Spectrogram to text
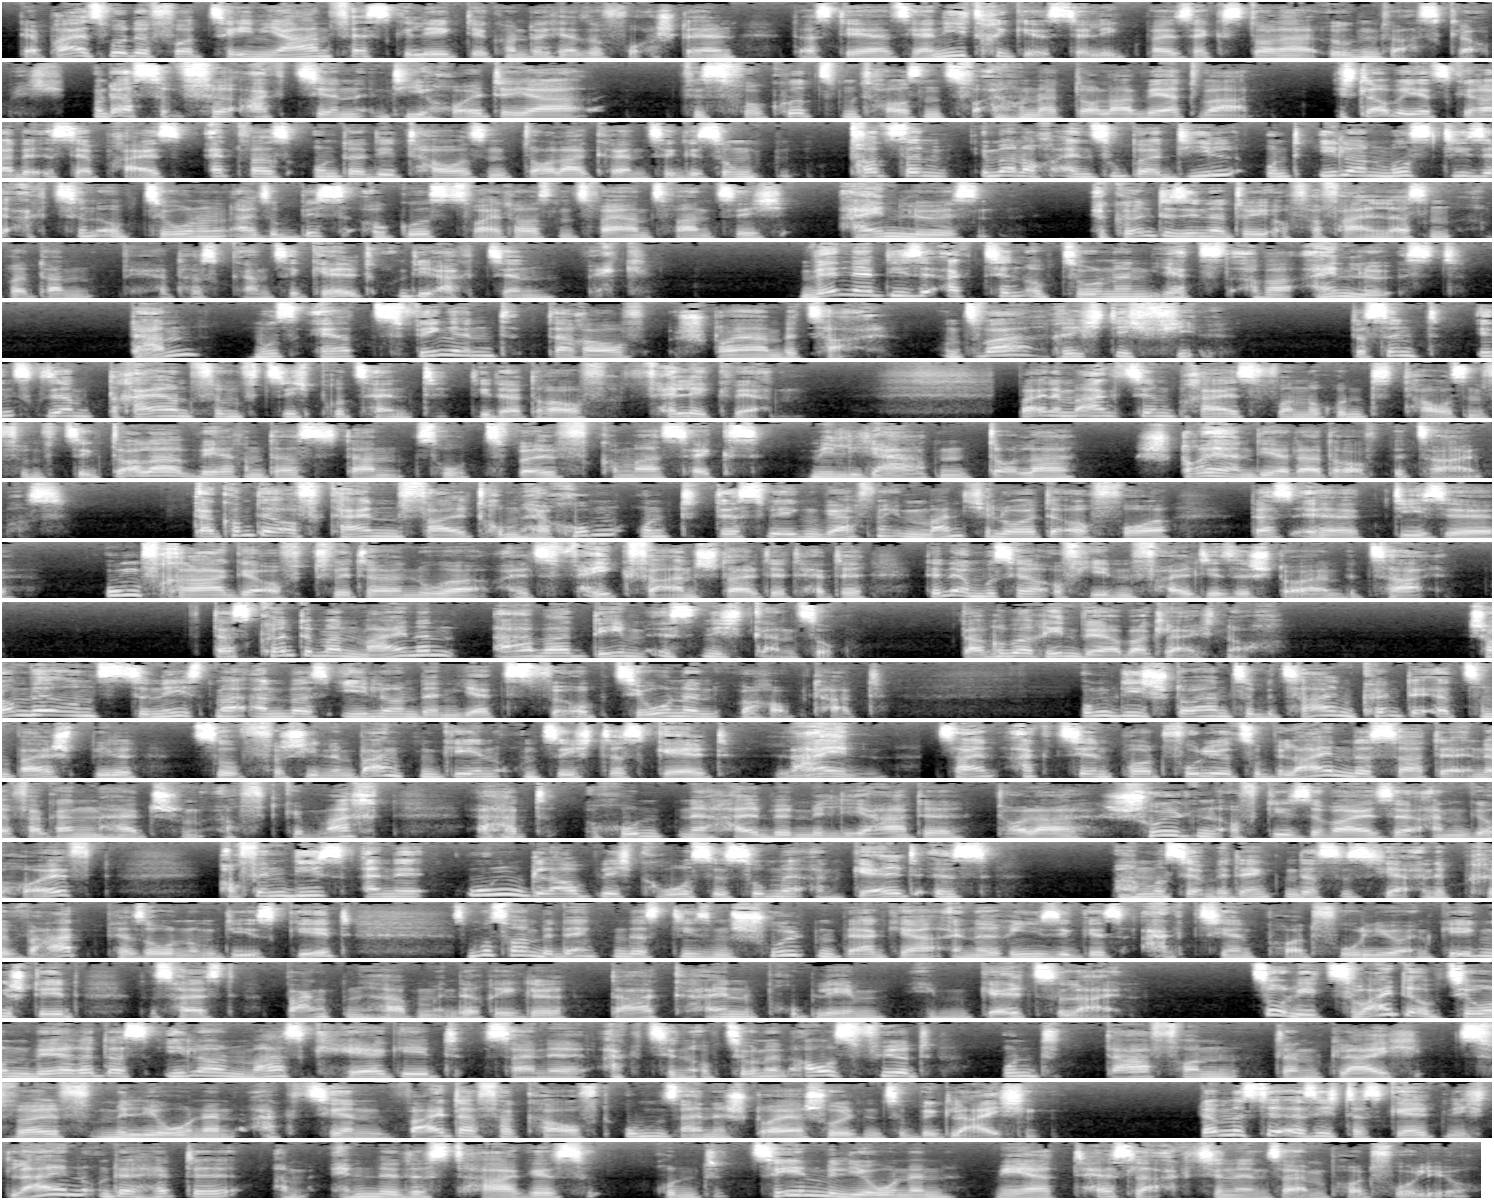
Der Preis wurde vor zehn Jahren festgelegt. Ihr könnt euch also vorstellen, dass der sehr niedrig ist. Der liegt bei 6 Dollar irgendwas, glaube ich. Und das für Aktien, die heute ja bis vor kurzem 1200 Dollar wert waren. Ich glaube, jetzt gerade ist der Preis etwas unter die 1000 Dollar Grenze gesunken. Trotzdem immer noch ein super Deal und Elon muss diese Aktienoptionen also bis August 2022 einlösen. Er könnte sie natürlich auch verfallen lassen, aber dann wäre das ganze Geld und die Aktien weg. Wenn er diese Aktienoptionen jetzt aber einlöst, dann muss er zwingend darauf Steuern bezahlen. Und zwar richtig viel. Das sind insgesamt 53 Prozent, die darauf fällig werden. Bei einem Aktienpreis von rund 1050 Dollar wären das dann so 12,6 Milliarden Dollar Steuern, die er darauf bezahlen muss. Da kommt er auf keinen Fall drum herum und deswegen werfen ihm manche Leute auch vor, dass er diese Umfrage auf Twitter nur als Fake veranstaltet hätte, denn er muss ja auf jeden Fall diese Steuern bezahlen. Das könnte man meinen, aber dem ist nicht ganz so. Darüber reden wir aber gleich noch. Schauen wir uns zunächst mal an, was Elon denn jetzt für Optionen überhaupt hat. Um die Steuern zu bezahlen, könnte er zum Beispiel zu verschiedenen Banken gehen und sich das Geld leihen. Sein Aktienportfolio zu beleihen, das hat er in der Vergangenheit schon oft gemacht. Er hat rund eine halbe Milliarde Dollar Schulden auf diese Weise angehäuft. Auch wenn dies eine unglaublich große Summe an Geld ist, Man muss ja bedenken, das ist ja eine Privatperson, um die es geht. So muss man bedenken, dass diesem Schuldenberg ja ein riesiges Aktienportfolio entgegensteht. Das heißt, Banken haben in der Regel da kein Problem, ihm Geld zu leihen. So, die zweite Option wäre, dass Elon Musk hergeht, seine Aktienoptionen ausführt und davon dann gleich 12 Millionen Aktien weiterverkauft, um seine Steuerschulden zu begleichen. Da müsste er sich das Geld nicht leihen und er hätte am Ende des Tages rund 10 Millionen mehr Tesla-Aktien in seinem Portfolio.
